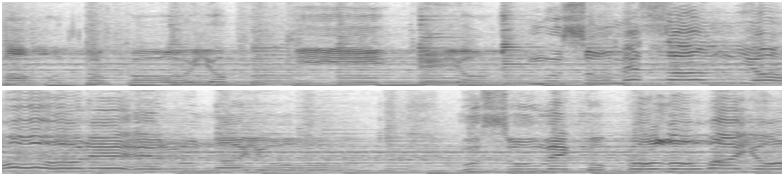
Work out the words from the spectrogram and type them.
雨男よく聞けよ。娘さんよれるなよ。娘心はよ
